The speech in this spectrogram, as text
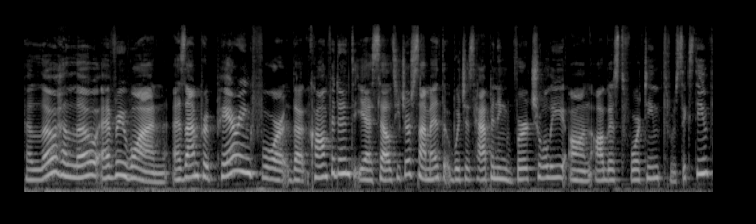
Hello, hello, everyone. As I'm preparing for the Confident ESL Teacher Summit, which is happening virtually on August 14th through 16th,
